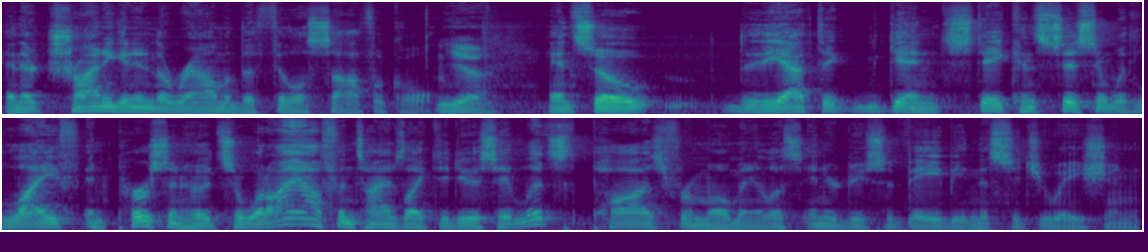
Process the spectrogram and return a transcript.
and they're trying to get into the realm of the philosophical. Yeah. And so they have to again stay consistent with life and personhood. So what I oftentimes like to do is say, let's pause for a moment and let's introduce a baby in this situation.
